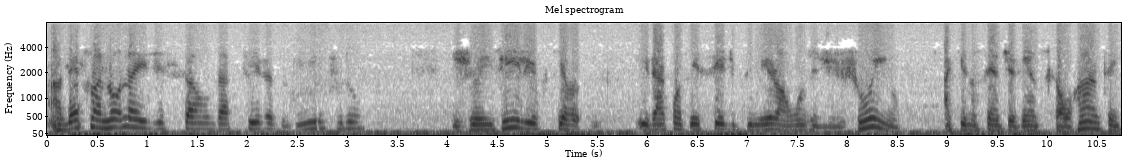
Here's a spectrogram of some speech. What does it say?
A 19 edição da Feira do Livro de Joinville, que irá acontecer de 1 a 11 de junho, aqui no Centro de Eventos Hansen,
